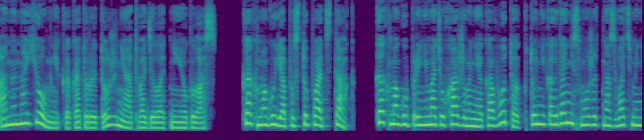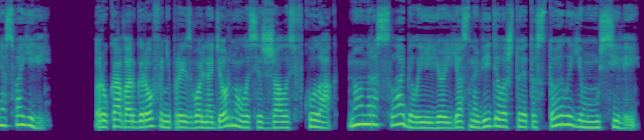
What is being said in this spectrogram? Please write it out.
а на наемника, который тоже не отводил от нее глаз. «Как могу я поступать так? Как могу принимать ухаживание кого-то, кто никогда не сможет назвать меня своей?» Рука Варгрофа непроизвольно дернулась и сжалась в кулак, но он расслабил ее и ясно видела, что это стоило ему усилий.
